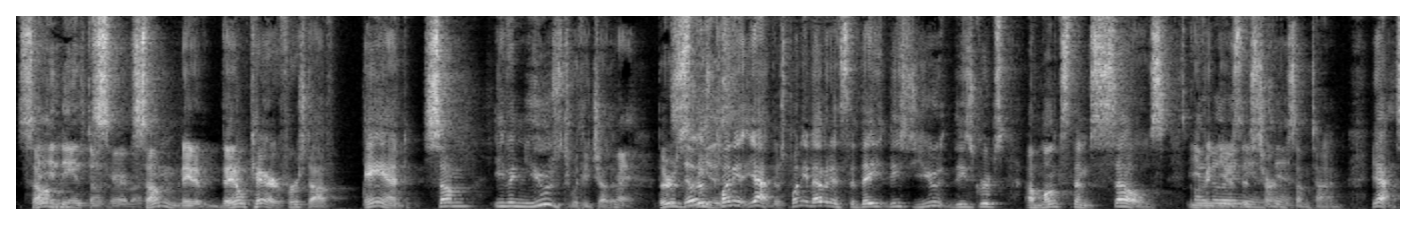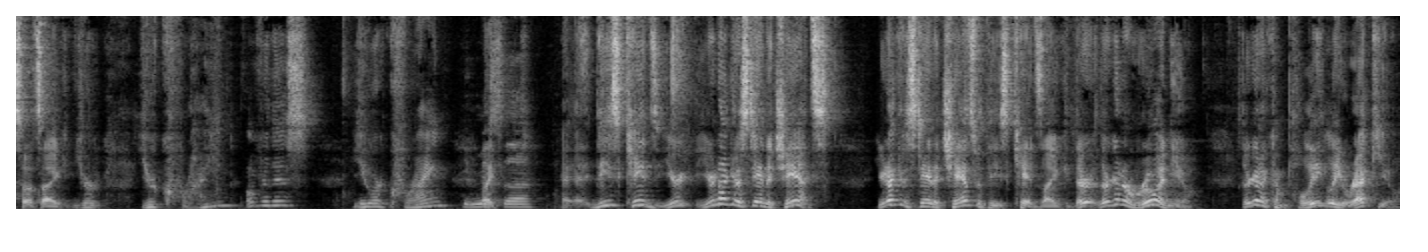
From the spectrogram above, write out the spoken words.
some Indians don't care about. Some native, they don't care, first off, and some even used with each other. Right. There's Still there's used. plenty yeah there's plenty of evidence that they these you these groups amongst themselves even use this term yeah. sometime. Yeah so it's like you're you're crying over this? You are crying? You miss uh, uh, these kids you're you're not going to stand a chance. You're not going to stand a chance with these kids. Like they're they're going to ruin you. They're going to completely wreck you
